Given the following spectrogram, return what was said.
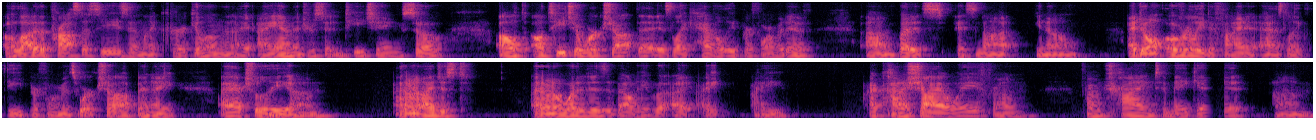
a lot of the processes and like curriculum that I, I am interested in teaching. So I'll I'll teach a workshop that is like heavily performative, um, but it's it's not you know I don't overly define it as like the performance workshop, and I I actually um, I don't know I just I don't know what it is about me, but I I I, I kind of shy away from from trying to make it. Um,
